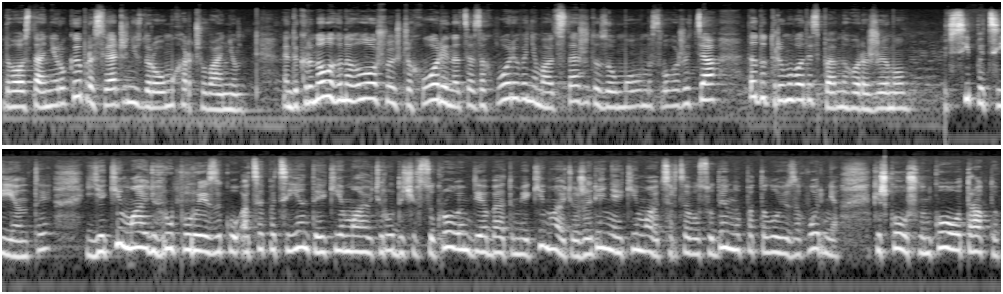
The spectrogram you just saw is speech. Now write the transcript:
Два останні роки присвячені здоровому харчуванню. Ендокринологи наголошують, що хворі на це захворювання мають стежити за умовами свого життя та дотримуватись певного режиму. Всі пацієнти, які мають групу ризику, а це пацієнти, які мають родичів з цукровим діабетом, які мають ожиріння, які мають серцево-судинну патологію, захворювання кишково-шлункового тракту,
